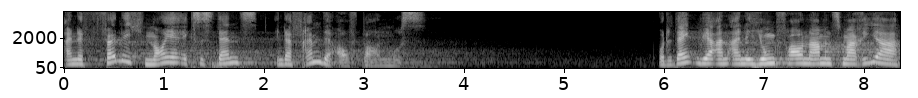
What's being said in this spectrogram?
eine völlig neue Existenz in der Fremde aufbauen muss. Oder denken wir an eine Jungfrau namens Maria,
